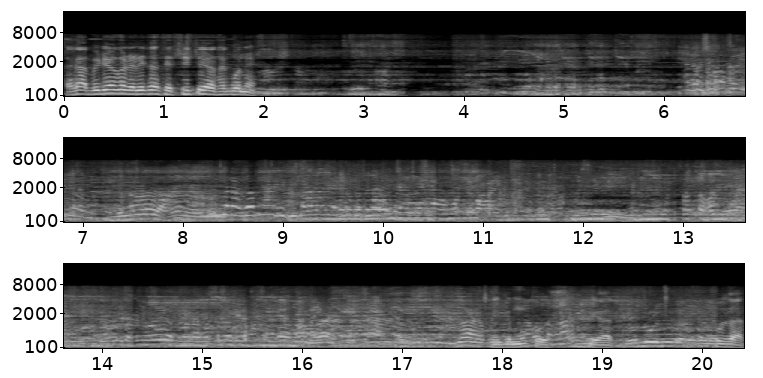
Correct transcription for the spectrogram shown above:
কাকা ভিডিও করে নিতে আসছি থাকব না। মুখোশ ইয়ার পূজার।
